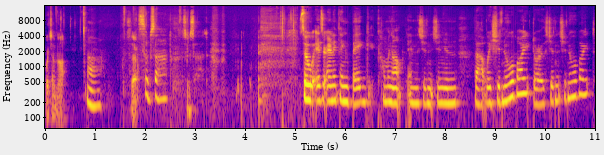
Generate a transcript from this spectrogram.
which I'm not. oh. So So sad. so sad. So, is there anything big coming up in the Students Union that we should know about, or the students should know about?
